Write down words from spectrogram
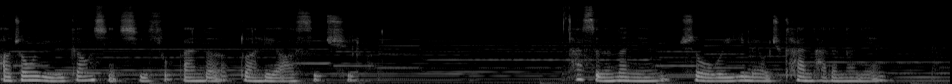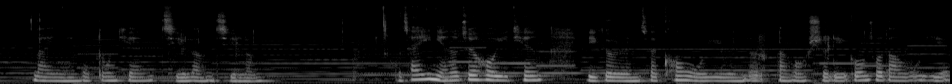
而终于刚显细索般的断裂而死去了。他死的那年是我唯一没有去看他的那年。那一年的冬天极冷极冷，我在一年的最后一天，一个人在空无一人的办公室里工作到午夜，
